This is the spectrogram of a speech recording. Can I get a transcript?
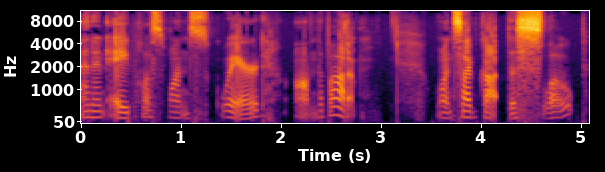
and an a plus 1 squared on the bottom. Once I've got the slope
